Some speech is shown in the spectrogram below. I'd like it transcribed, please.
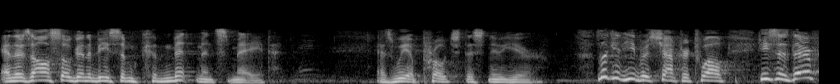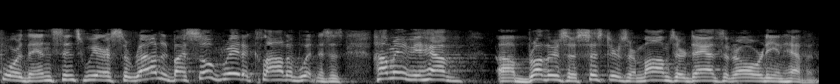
And there's also going to be some commitments made as we approach this new year. Look at Hebrews chapter 12. He says, Therefore, then, since we are surrounded by so great a cloud of witnesses, how many of you have uh, brothers or sisters or moms or dads that are already in heaven?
